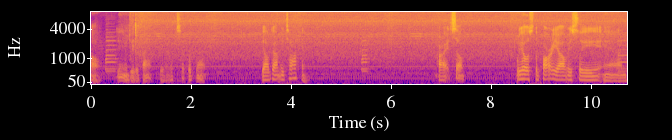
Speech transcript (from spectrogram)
Oh, didn't even do the back here. What's up with that? Y'all got me talking. All right, so we host the party, obviously, and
